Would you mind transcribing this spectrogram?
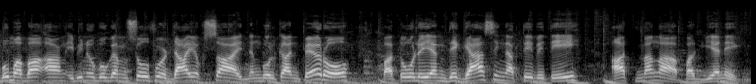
bumaba ang ibinubugang sulfur dioxide ng bulkan pero patuloy ang degassing activity at mga pagyanig.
